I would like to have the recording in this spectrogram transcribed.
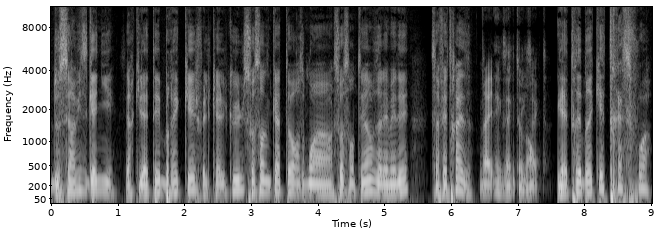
de services gagnés. C'est-à-dire qu'il a été breaké, je fais le calcul, 74 moins 61, vous allez m'aider, ça fait 13 Ouais, Exactement. Exact. il a été breaké 13 fois.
